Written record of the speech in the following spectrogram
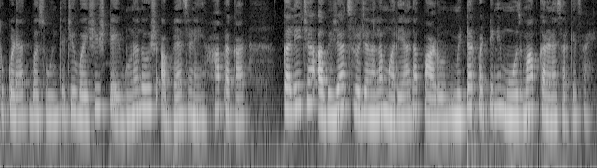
तुकड्यात बसवून त्याची वैशिष्ट्ये गुणदोष अभ्यासणे हा प्रकार कलेच्या अभिजात सृजनाला मर्यादा पाडून मीटरपट्टीने मोजमाप करण्यासारखेच आहे.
